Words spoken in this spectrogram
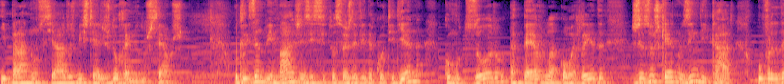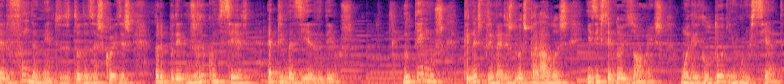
e para anunciar os mistérios do reino dos céus. Utilizando imagens e situações da vida cotidiana, como o tesouro, a pérola ou a rede, Jesus quer nos indicar o verdadeiro fundamento de todas as coisas para podermos reconhecer a primazia de Deus. Notemos que nas primeiras duas parábolas existem dois homens, um agricultor e um comerciante,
